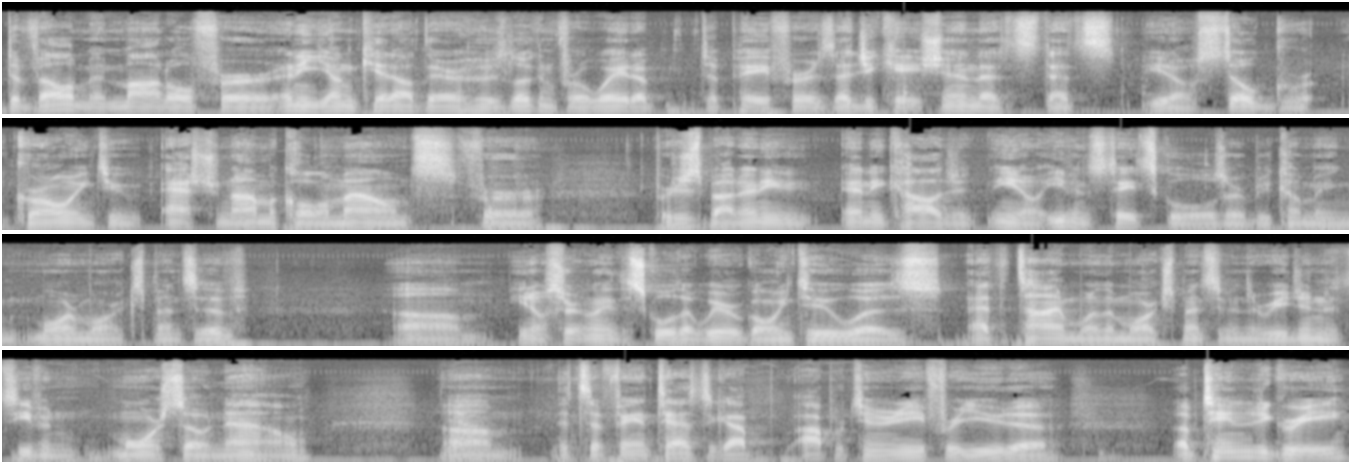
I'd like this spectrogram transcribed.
development model for any young kid out there who's looking for a way to, to pay for his education. That's that's you know still gr- growing to astronomical amounts for for just about any any college. You know, even state schools are becoming more and more expensive. Um, you know, certainly the school that we were going to was at the time one of the more expensive in the region. It's even more so now. Yeah. Um, it's a fantastic op- opportunity for you to obtain a degree,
